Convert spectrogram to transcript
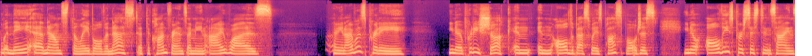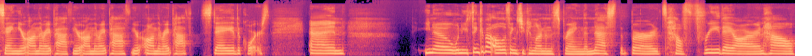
when they announced the label, the nest at the conference, I mean, I was, I mean, I was pretty, you know, pretty shook in in all the best ways possible. Just, you know, all these persistent signs saying you're on the right path, you're on the right path, you're on the right path, stay the course. And you know, when you think about all the things you can learn in the spring, the nest, the birds, how free they are, and how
